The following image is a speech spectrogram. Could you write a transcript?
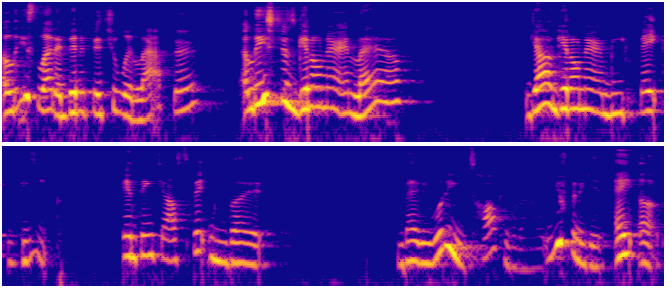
at least let it benefit you in laughter. At least just get on there and laugh. Y'all get on there and be fake deep and think y'all spitting, but baby, what are you talking about? You finna get ate up.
